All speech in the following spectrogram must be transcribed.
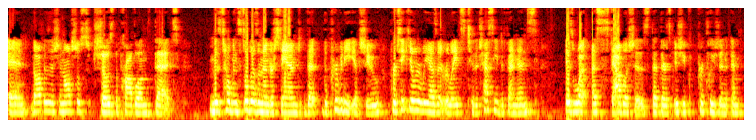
and the opposition also shows the problem that Ms. Tobin still doesn't understand that the privity issue, particularly as it relates to the Chessie defendants, is what establishes that there's issue preclusion and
